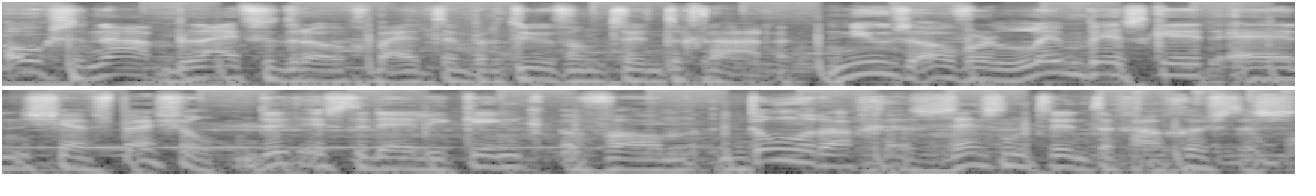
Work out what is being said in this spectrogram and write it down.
oosten na blijft het droog bij een temperatuur van 20 graden. Nieuws over Limp Bizkit en Chef Special. Dit is de Daily Kink van donderdag 26 augustus.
